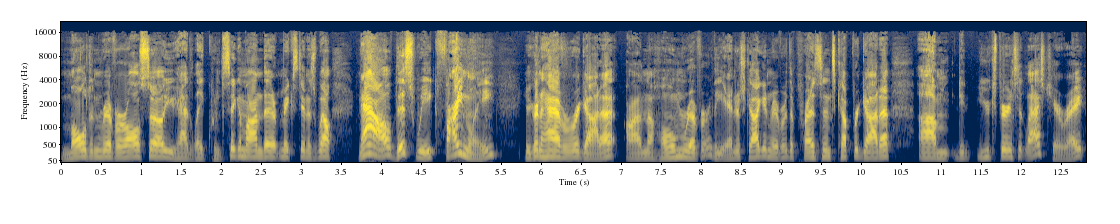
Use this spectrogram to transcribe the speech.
Malden River also. You had Lake Quinsigamond there mixed in as well. Now, this week, finally, you're going to have a regatta on the home river, the Androscoggin River, the President's Cup Regatta. Um, did you experience it last year, right?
